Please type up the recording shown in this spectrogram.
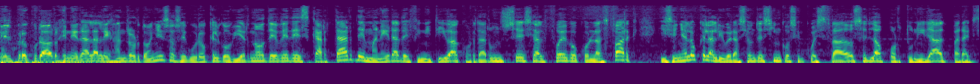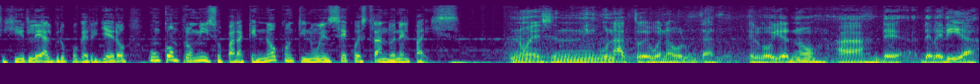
El procurador general Alejandro Ordóñez aseguró que el gobierno debe descartar de manera definitiva acordar un cese al fuego con las FARC y señaló que la liberación de cinco secuestrados es la oportunidad para exigirle al grupo guerrillero un compromiso para que no continúen secuestrando en el país no es ningún acto de buena voluntad. El gobierno debería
